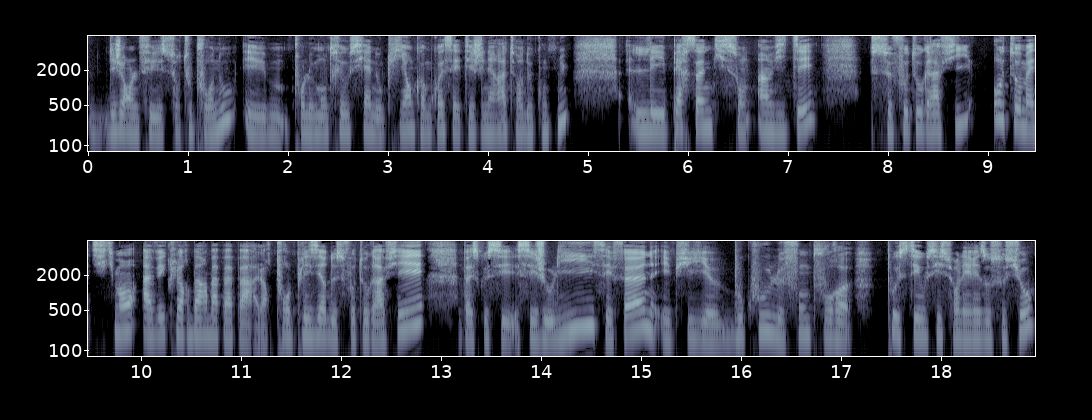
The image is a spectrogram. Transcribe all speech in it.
déjà, on le fait surtout pour nous et pour le montrer aussi à nos clients comme quoi ça a été générateur de contenu. Les personnes qui sont invitées se photographient automatiquement avec leur barbe à papa. Alors pour le plaisir de se photographier, parce que c'est joli, c'est fun, et puis euh, beaucoup le font pour euh, poster aussi sur les réseaux sociaux.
